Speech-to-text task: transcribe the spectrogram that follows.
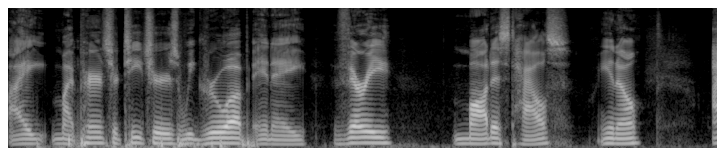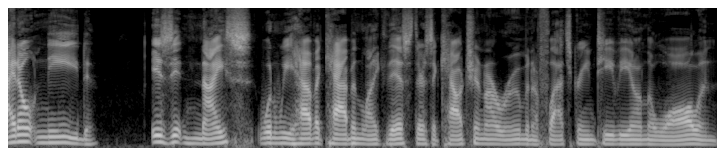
I my parents are teachers. We grew up in a very modest house, you know. I don't need is it nice when we have a cabin like this? There's a couch in our room and a flat screen TV on the wall, and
